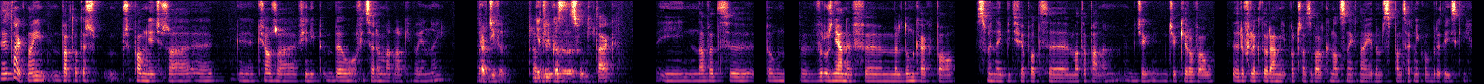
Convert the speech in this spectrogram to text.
E, Tak, no i warto też przypomnieć, że e, e, książę Filip był oficerem marynarki wojennej. Prawdziwym, nie Prawdziwym. tylko za zasługi. Tak. I nawet y, był wyróżniany w meldunkach po słynnej bitwie pod Matapanem, gdzie, gdzie kierował reflektorami podczas walk nocnych na jednym z pancerników brytyjskich.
